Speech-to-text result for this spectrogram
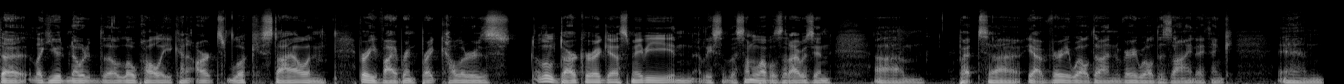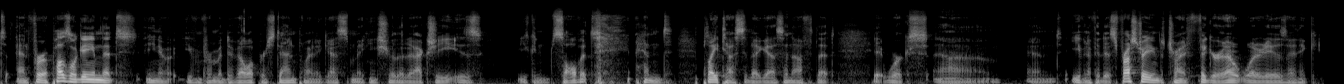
the like you had noted, the low poly kind of art look style and very vibrant, bright colors, a little darker, I guess, maybe in at least the some levels that I was in. Um, but uh, yeah, very well done, very well designed, I think. And and for a puzzle game that you know, even from a developer standpoint, I guess making sure that it actually is you can solve it and play test it, I guess, enough that it works. Um, and even if it is frustrating to try and figure out what it is, I think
